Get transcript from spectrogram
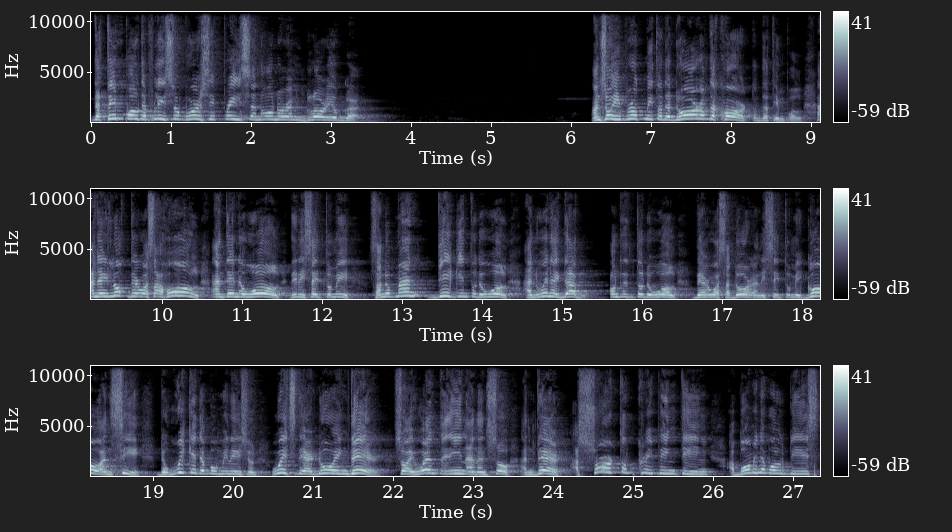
The temple, the place of worship, praise, and honor and glory of God. And so he brought me to the door of the court of the temple. And I looked, there was a hole and then a wall. Then he said to me, Son of man, dig into the wall. And when I dug into the wall, there was a door. And he said to me, Go and see the wicked abomination which they are doing there. So I went in and, and saw, and there a sort of creeping thing, abominable beast,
